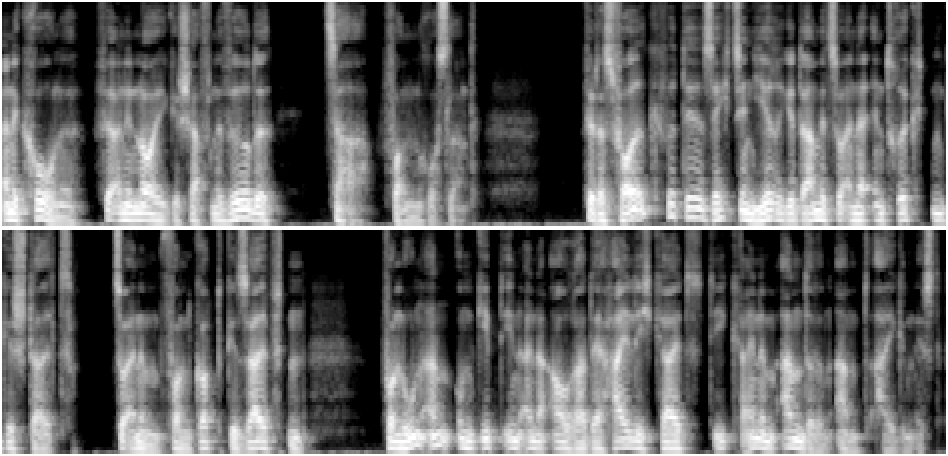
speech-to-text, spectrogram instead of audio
eine Krone für eine neu geschaffene Würde, Zar von Russland. Für das Volk wird der 16-Jährige damit zu einer entrückten Gestalt, zu einem von Gott Gesalbten. Von nun an umgibt ihn eine Aura der Heiligkeit, die keinem anderen Amt eigen ist.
